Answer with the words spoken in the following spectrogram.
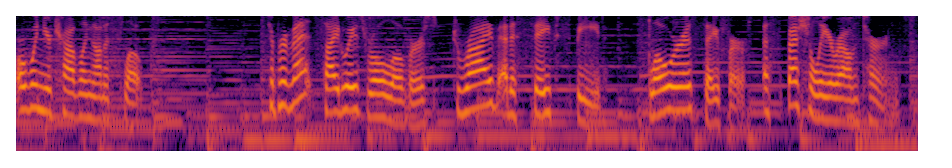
or when you're traveling on a slope. To prevent sideways rollovers, drive at a safe speed. Slower is safer, especially around turns.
